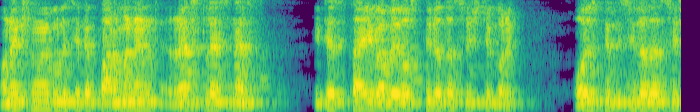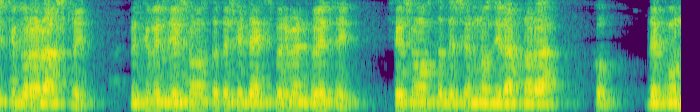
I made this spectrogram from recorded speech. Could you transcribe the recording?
অনেক সময় বলেছি এটা পার্মানেন্ট রেস্টলেসনেস এটা স্থায়ীভাবে অস্থিরতা সৃষ্টি করে, অস্থিতিশীলতা সৃষ্টি করে রাষ্ট্রে। পৃথিবীর যে সমস্ত দেশে এটা এক্সপেরিমেন্ট হয়েছে, সেই সমস্ত দেশের নজির আপনারা দেখুন,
